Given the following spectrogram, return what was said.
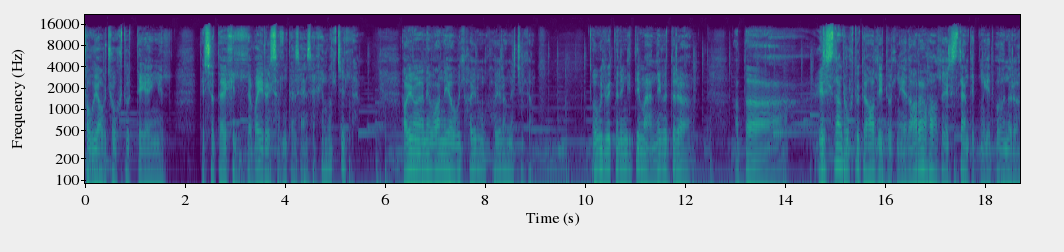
цуг явж хөөхтүүдтэйгээ ингээл Тэр ч одоо их л баяр баясгалантай сайн сайх юм болж ила. 2001 оны өвөл 2002 оны ч үлээ. Өвөл бид нар ингэдэм аа нэг өдөр одоо ресторанд хүүхдүүдэд хоол идүүлнэ гэдэг. Орон хоол ресторанд идэнэ гэдэг бөөнөрөө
